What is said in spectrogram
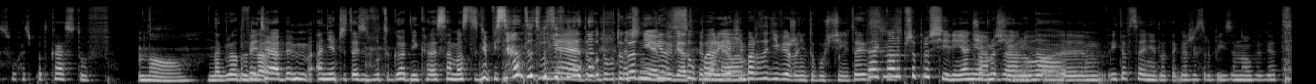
słuchać podcastów. No, nagrody dla... Powiedziałabym, a nie czytać dwutygodnik, ale sama ostatnio pisałam do dwutygodnika. Nie, dwu- dwutygodnik Znaczy nie, jest super. Ja się bardzo dziwię, że nie to puścili. To jest... Tak, no ale przeprosili, ja nie mam Przeprosili, żalu. no. I to wcale nie dlatego, że zrobili ze mną wywiad.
